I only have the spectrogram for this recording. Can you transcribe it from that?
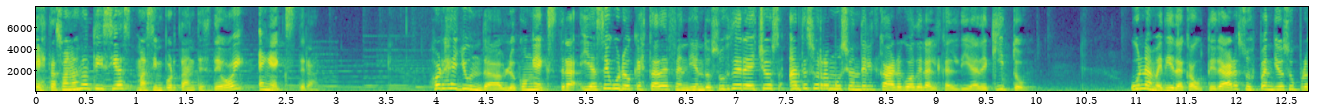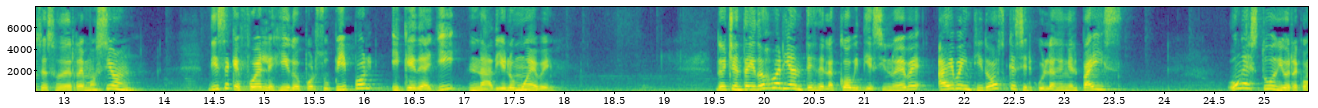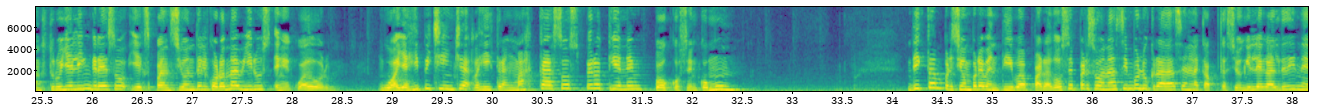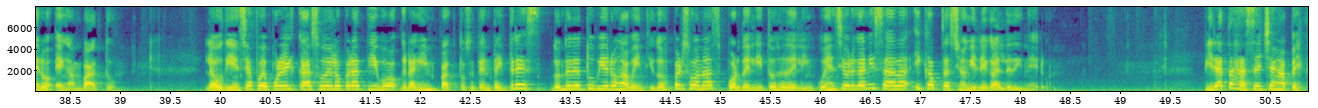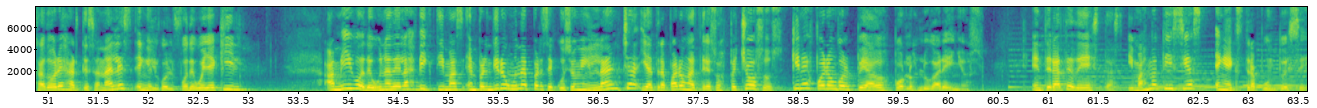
Estas son las noticias más importantes de hoy en Extra. Jorge Yunda habló con Extra y aseguró que está defendiendo sus derechos ante su remoción del cargo de la alcaldía de Quito. Una medida cautelar suspendió su proceso de remoción. Dice que fue elegido por su people y que de allí nadie lo mueve. De 82 variantes de la COVID-19, hay 22 que circulan en el país. Un estudio reconstruye el ingreso y expansión del coronavirus en Ecuador. Guayas y Pichincha registran más casos, pero tienen pocos en común. Dictan prisión preventiva para 12 personas involucradas en la captación ilegal de dinero en Ambato. La audiencia fue por el caso del operativo Gran Impacto 73, donde detuvieron a 22 personas por delitos de delincuencia organizada y captación ilegal de dinero. Piratas acechan a pescadores artesanales en el Golfo de Guayaquil. Amigo de una de las víctimas, emprendieron una persecución en lancha y atraparon a tres sospechosos, quienes fueron golpeados por los lugareños. Entérate de estas y más noticias en extra.es.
